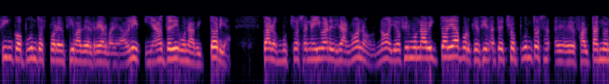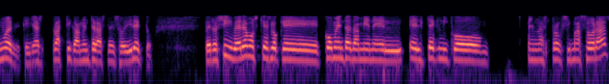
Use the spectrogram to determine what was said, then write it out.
cinco puntos por encima del Real Valladolid, y ya no te digo una victoria. Claro, muchos en Eibar dirán, bueno, no, yo firmo una victoria porque fíjate ocho puntos eh, faltando nueve, que ya es prácticamente el ascenso directo. Pero sí, veremos qué es lo que comenta también el, el técnico en las próximas horas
